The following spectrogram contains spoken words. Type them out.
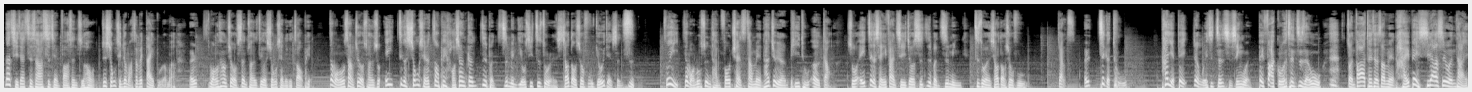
那其实，在刺杀事件发生之后，就凶前就马上被逮捕了嘛，而网上就有盛传这个凶前的一个照片。在网络上就有传说，哎，这个凶险的照片好像跟日本知名的游戏制作人小岛秀夫有一点神似，所以在网络论坛 f o r c h a n s 上面，他就有人 P 图恶搞，说，哎，这个嫌疑犯其实就是日本知名制作人小岛秀夫这样子。而这个图，他也被认为是真实新闻，被法国政治人物 转发在推特上面，还被希腊新闻台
